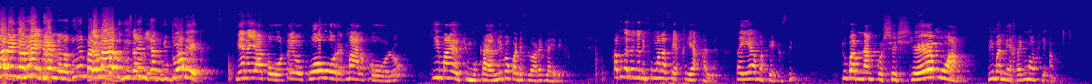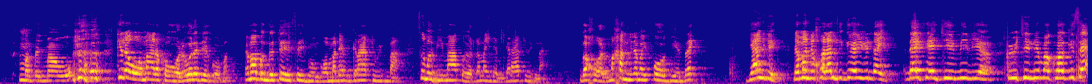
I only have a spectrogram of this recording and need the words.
ma ne nga may benn la du ngeen bari damaa bëgg ngeen gan gi doo dégg nee na yaa ko woo te yow koo woo rek maa la ko wooloo kii maa yor ci mu kaayam li ma ko def loo rek lay def xam nga da nga ni fu ma la fekk yàqal la te yaa ma fekk si tubaab naan ko chez moi li ma neex rek moo fi am man dañ maa woo. ki la woo maa la ko woo wala déggoo ma damaa bëgg nga téye sëy bongo ma dem gratuitement sama bii maa ko yor damay dem gratuitement nga xool ma xam ne damay foo génn rek. yaa ngi dégg dama ne xoolal liggéeyu ndey day feeñ ci milieu wi ci ni ma ko gisee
